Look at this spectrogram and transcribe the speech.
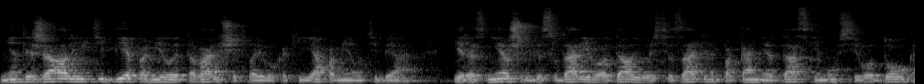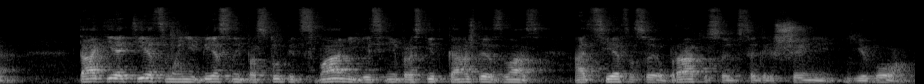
Не надлежало ли и тебе помиловать товарища твоего, как и я помиловал тебя? И разневшись, государь его отдал его истязателям, пока не отдаст ему всего долга так и Отец мой Небесный поступит с вами, если не простит каждый из вас от сердца своего брату своим согрешений его.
